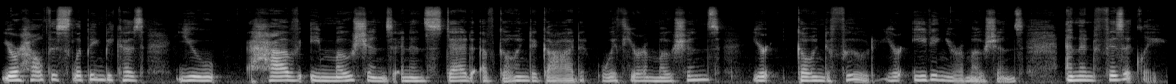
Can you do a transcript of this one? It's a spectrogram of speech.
your health is slipping because you have emotions, and instead of going to God with your emotions, you're going to food, you're eating your emotions. And then physically,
